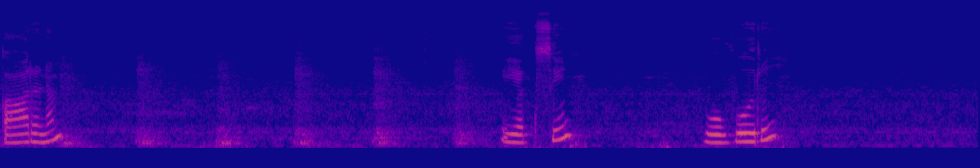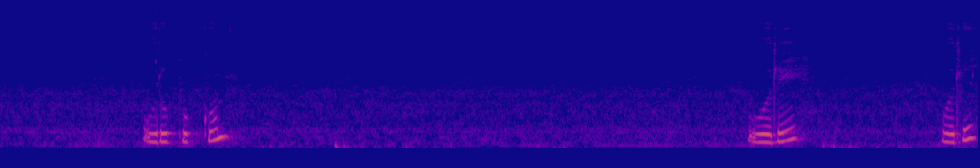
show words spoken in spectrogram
காரணம் எக்ஸின் ஒவ்வொரு உறுப்புக்கும் ஒரே ஒரு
